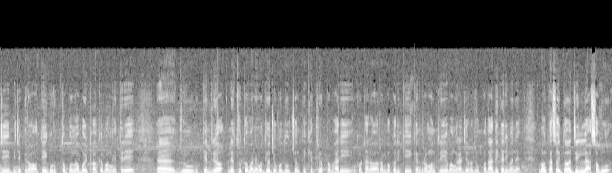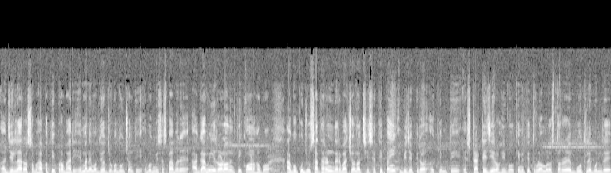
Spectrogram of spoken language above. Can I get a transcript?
আজ বিজেপির অতি গুরুত্বপূর্ণ বৈঠক এবং এতে जो केन्द्रीय नेतृत्व मैंने जोग दौरान क्षेत्रीय प्रभारी आरंभ करी केन्द्रमंत्री और राज्यर जो पदाधिकारी मैंने सहित जिला सबू जिलार सभापति प्रभारी एम जोग दौरान विशेष भाव में आगामी रणनीति कौन हम आग को जो साधारण निर्वाचन अच्छी से बीजेपी केमी स्ट्राटेजी रमि तृणमूल स्तर में बुथ लेवल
